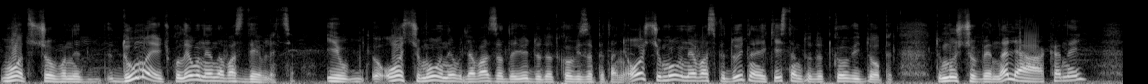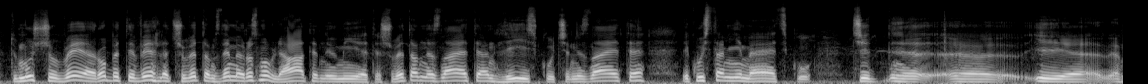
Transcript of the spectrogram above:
от що вони думають, коли вони на вас дивляться. І ось чому вони для вас задають додаткові запитання. Ось чому вони вас ведуть на якийсь там додатковий допит. Тому що ви наляканий, тому що ви робите вигляд, що ви там з ними розмовляти не вмієте, що ви там не знаєте англійську, чи не знаєте якусь там німецьку. Чи, е, е, і е,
